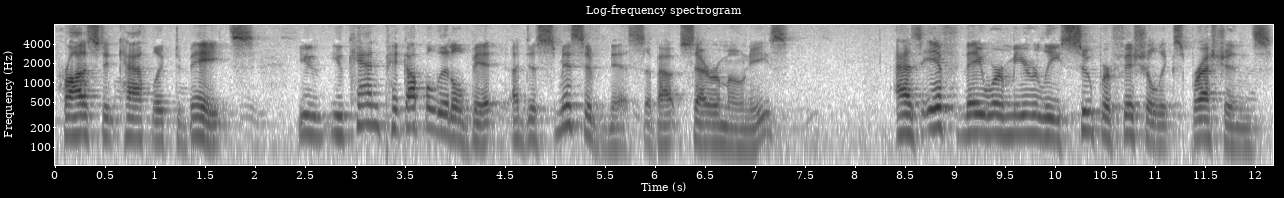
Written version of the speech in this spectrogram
Protestant Catholic debates, you, you can pick up a little bit a dismissiveness about ceremonies as if they were merely superficial expressions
